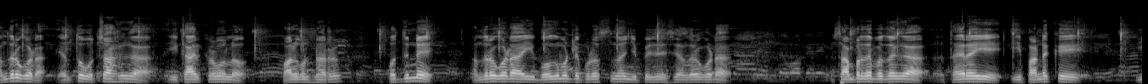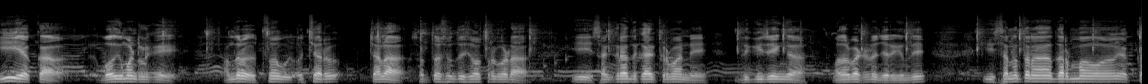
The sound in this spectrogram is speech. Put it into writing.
అందరూ కూడా ఎంతో ఉత్సాహంగా ఈ కార్యక్రమంలో పాల్గొంటున్నారు. పొద్దున్నే అందరూ కూడా ఈ భోగిమంట ఎప్పుడు వస్తుందని చెప్పేసి అందరూ కూడా సాంప్రదాయబద్ధంగా తయారయ్యి ఈ పండగకి ఈ యొక్క భోగి మంటలకి అందరూ వచ్చారు. చాలా సంతోషంతో ఈ సంవత్సరం కూడా ఈ సంక్రాంతి కార్యక్రమాన్ని దిగ్విజయంగా మొదలుపెట్టడం జరిగింది. ఈ సనాతన ధర్మం యొక్క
